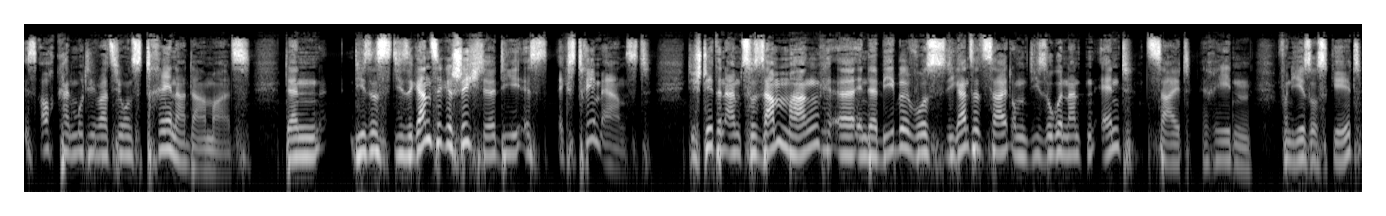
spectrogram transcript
ist auch kein Motivationstrainer damals, denn dieses, diese ganze Geschichte, die ist extrem ernst. Die steht in einem Zusammenhang äh, in der Bibel, wo es die ganze Zeit um die sogenannten Endzeitreden von Jesus geht.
